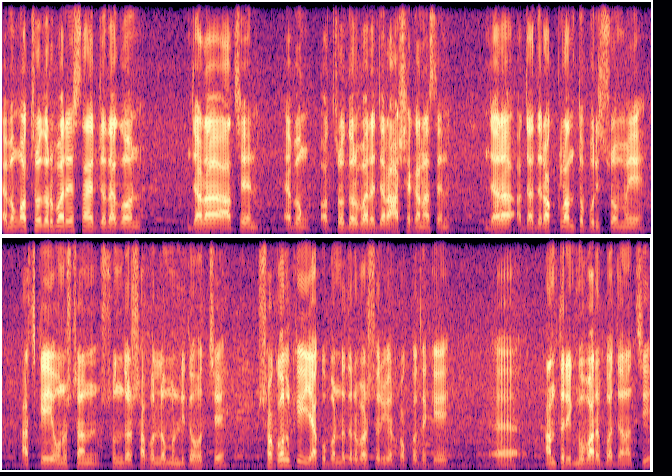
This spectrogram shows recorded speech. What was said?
এবং অত্র দরবারে সাহেবজাদাগণ যারা আছেন এবং অত্র দরবারে যারা আশেখান আছেন, যারা, যাদের অক্লান্ত পরিশ্রমে আজকে এই অনুষ্ঠান সুন্দর সাফল্যমণ্ডিত হচ্ছে, সকলকে ইয়াকুবন্ডা দরবার শরীফের পক্ষ থেকে আন্তরিক মোবারকবাদ জানাচ্ছি।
